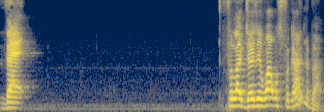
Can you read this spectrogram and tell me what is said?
that feel like JJ Watt was forgotten about.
